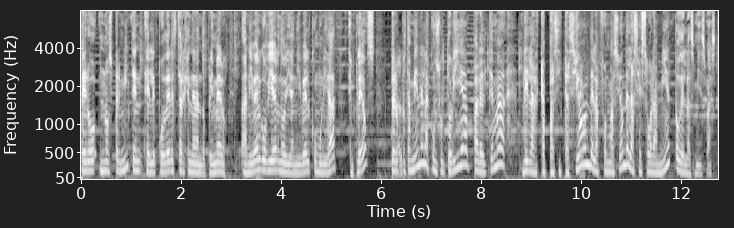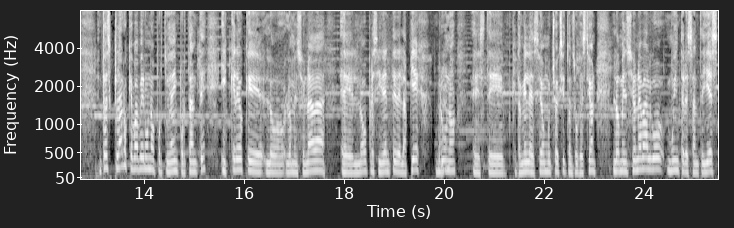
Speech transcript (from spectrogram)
pero nos permiten el poder estar generando, primero, a nivel gobierno y a nivel comunidad, empleos, pero también en la consultoría para el tema de la capacitación, de la formación, del asesoramiento de las mismas. Entonces, claro que va a haber una oportunidad importante y creo que lo, mencionaba el nuevo presidente de la PIEG, Bruno, este, que también le deseo mucho éxito en su gestión, lo mencionaba algo muy interesante y es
